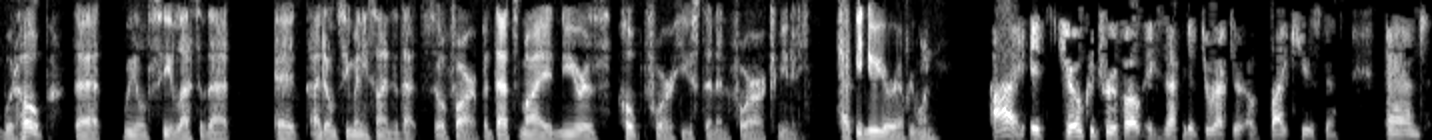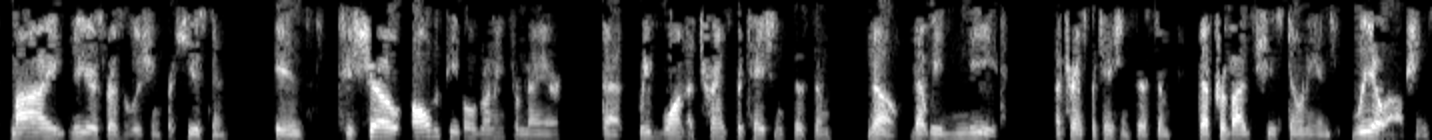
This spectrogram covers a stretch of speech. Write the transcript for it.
would hope that we'll see less of that. It, I don't see many signs of that so far, but that's my New Year's hope for Houston and for our community. Happy New Year, everyone. Hi, it's Joe Cutrufo, Executive Director of Bike Houston. And my New Year's resolution for Houston is to show all the people running for mayor that we want a transportation system. No, that we need a transportation system that provides Houstonians real options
